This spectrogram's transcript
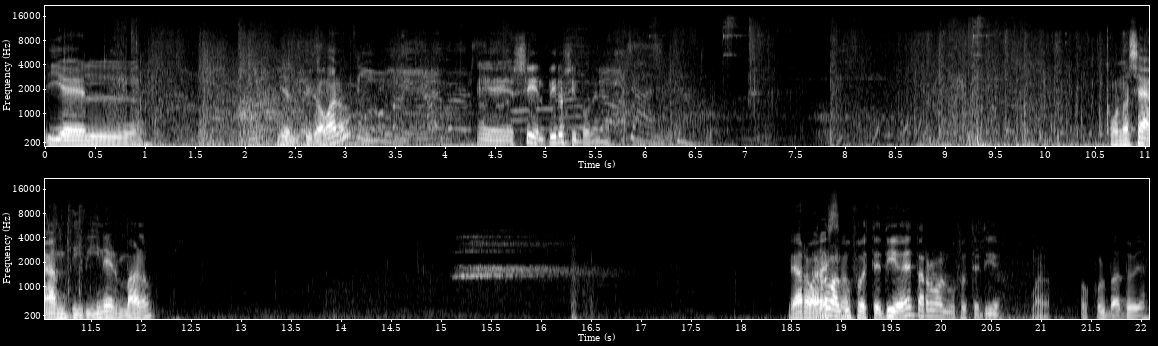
¿Y el. ¿Y el pirómano? Eh, sí, el piro sí podemos. Como no se hagan divine, hermano. Voy a Te ha robar robado el bufo este tío, ¿eh? Te ha robado el bufo este tío. Bueno, pues culpa tuya.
